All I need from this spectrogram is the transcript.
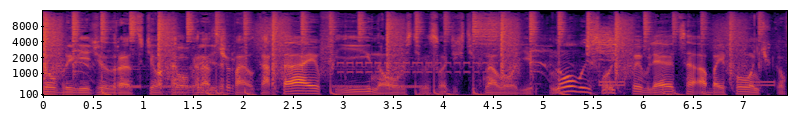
Добрый вечер, здравствуйте. Вахтанг Грацев, Павел Картаев и новости высоких технологий. Новые слухи появляются об айфончиков.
